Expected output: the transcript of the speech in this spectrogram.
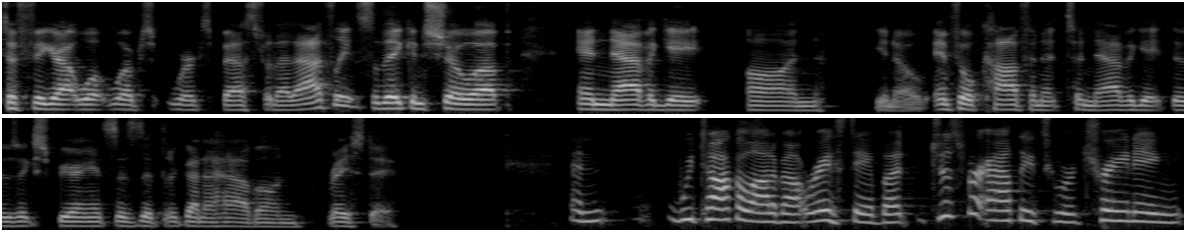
to figure out what works works best for that athlete so they can show up and navigate on you know, and feel confident to navigate those experiences that they're going to have on race day. And we talk a lot about race day, but just for athletes who are training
